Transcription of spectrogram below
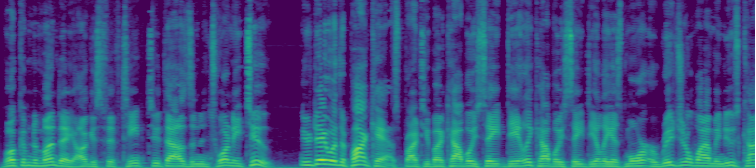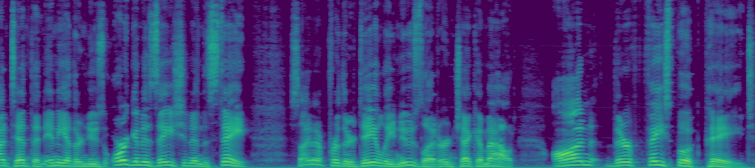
Welcome to Monday, August 15th, 2022. Your Day Weather Podcast brought to you by Cowboy State Daily. Cowboy State Daily has more original Wyoming news content than any other news organization in the state. Sign up for their daily newsletter and check them out on their Facebook page.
